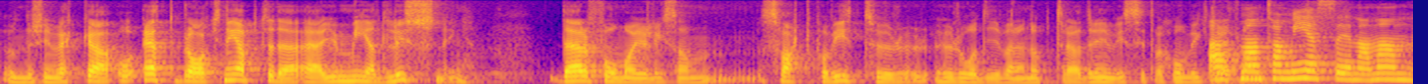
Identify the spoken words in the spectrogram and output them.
under sin vecka? Och ett bra knep till det är ju medlyssning där får man ju liksom svart på vitt hur, hur rådgivaren uppträder i en viss situation. Att, att man tar med sig en annan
